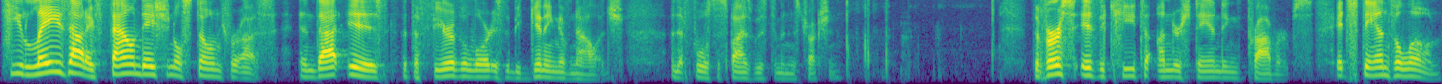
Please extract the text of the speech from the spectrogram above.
he lays out a foundational stone for us and that is that the fear of the Lord is the beginning of knowledge, and that fools despise wisdom and instruction. The verse is the key to understanding Proverbs. It stands alone.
